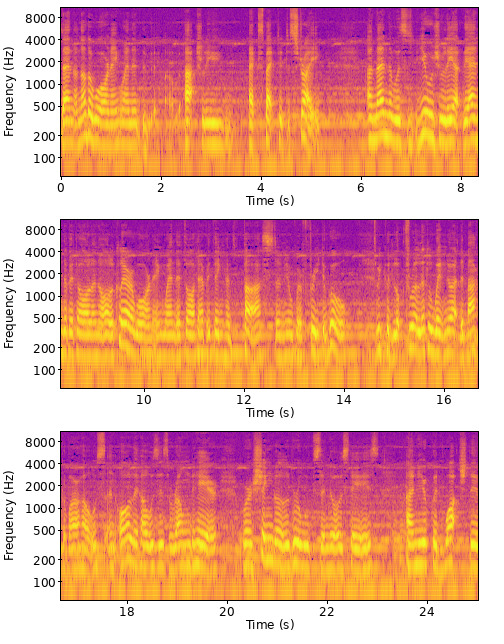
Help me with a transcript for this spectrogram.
then another warning when it actually expected to strike. And then there was usually at the end of it all an all clear warning when they thought everything had passed and you were free to go. we could look through a little window at the back of our house, and all the houses around here were shingled roofs in those days. And you could watch the,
